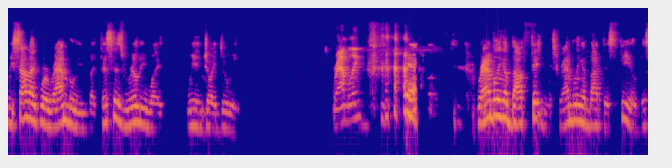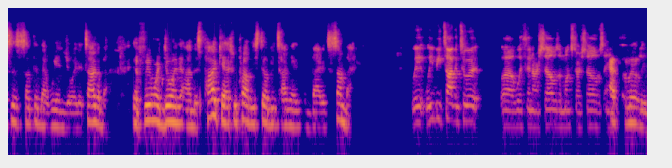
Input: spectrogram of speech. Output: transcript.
we sound like we're rambling, but this is really what we enjoy doing. Rambling. yeah. Rambling about fitness, rambling about this field. This is something that we enjoy to talk about. If we weren't doing it on this podcast, we'd probably still be talking about it to somebody. we we'd be talking to it uh, within ourselves, amongst ourselves, and Absolutely.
